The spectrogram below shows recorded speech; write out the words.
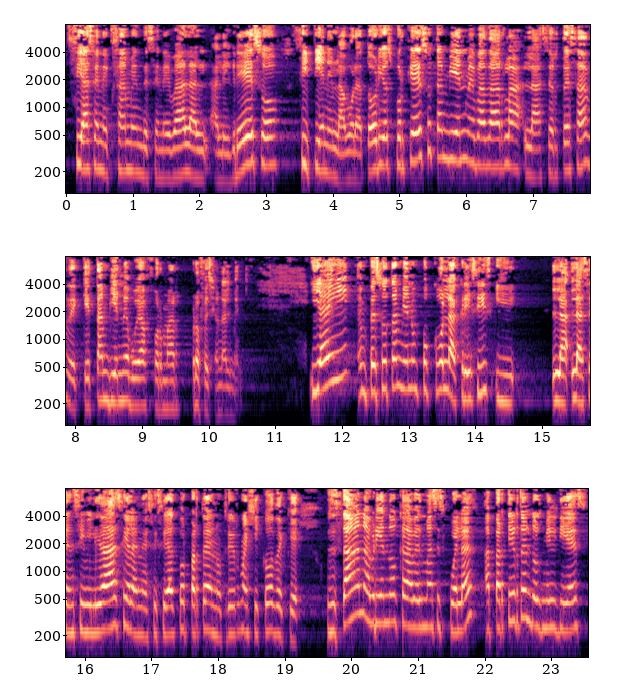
si hacen examen de Ceneval al, al egreso, si tienen laboratorios, porque eso también me va a dar la, la certeza de que también me voy a formar profesionalmente. Y ahí empezó también un poco la crisis y la, la sensibilidad hacia la necesidad por parte de Nutrir México de que pues, estaban abriendo cada vez más escuelas. A partir del 2010,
